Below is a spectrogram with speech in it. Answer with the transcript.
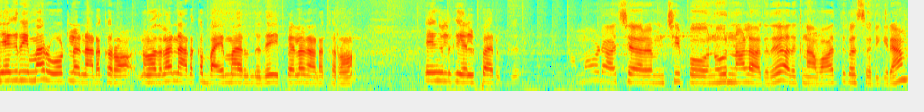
தைரியமாக ரோட்டில் நடக்கிறோம். நம்ம அதெல்லாம் நடக்க பயமாக இருந்தது. இப்போல்லாம் நடக்கிறோம். எங்களுக்கு ஹெல்ப்பாக இருக்குது அம்மாவோட ஆட்சி ஆரம்பித்து இப்போது நூறு நாள் ஆகுது. அதுக்கு நான் வாழ்த்துக்கள் சொல்லிக்கிறேன்.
